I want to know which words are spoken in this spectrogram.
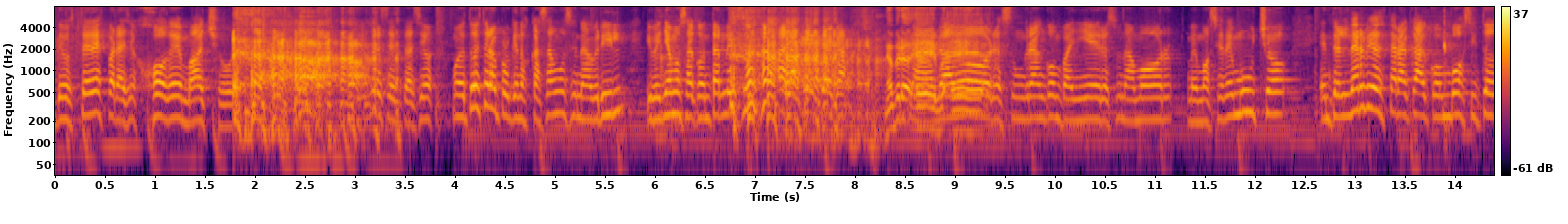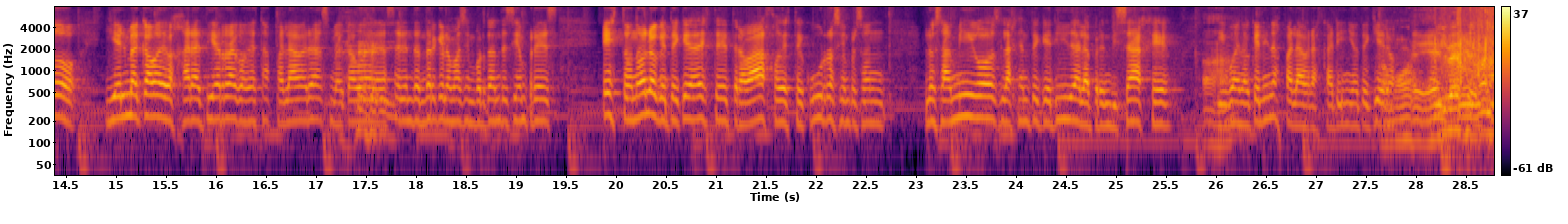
de ustedes para decir, joder, macho. Qué presentación. Bueno, todo esto era porque nos casamos en abril y veníamos a contarle eso a la gente acá. No, pero, No, eh, lo eh, es un gran compañero, es un amor. Me emocioné mucho. Entre el nervio de estar acá con vos y todo, y él me acaba de bajar a tierra con estas palabras, me acaba de hacer entender que lo más importante siempre es esto, ¿no? Lo que te queda de este trabajo, de este curro, siempre son los amigos, la gente querida, el aprendizaje. Ajá. Y bueno, qué lindas palabras, cariño, te quiero. Amor. Muy bien. Bueno,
